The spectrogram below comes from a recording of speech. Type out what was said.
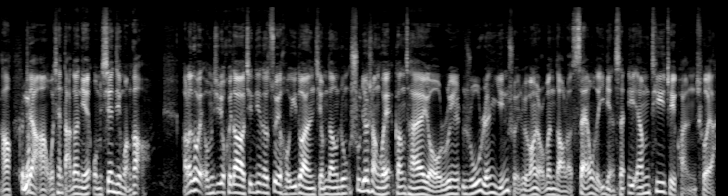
好，可这样啊，我先打断您，我们先进广告。好了，各位，我们继续回到今天的最后一段节目当中。书接上回，刚才有如如人饮水这位网友问到了赛欧的1.3 AMT 这款车呀，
